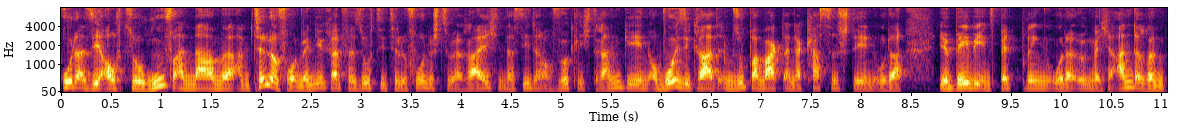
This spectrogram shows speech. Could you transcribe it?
oder sie auch zur Rufannahme am Telefon, wenn ihr gerade versucht, sie telefonisch zu erreichen, dass sie dann auch wirklich dran gehen, obwohl sie gerade im Supermarkt an der Kasse stehen oder ihr Baby ins Bett bringen oder irgendwelche anderen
